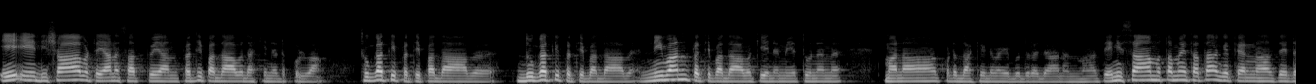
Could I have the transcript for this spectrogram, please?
ඒ ඒ දිශාවට යන සත්වයන් ප්‍රතිපදාව දකින්නට පුළුවන්. සුගති ප්‍රතිපදාව, දුගති ප්‍රතිපදාව, නිවන් ප්‍රතිපදාව කියන මේ තුනම මනාකොට දකිනවයි බුදුරජාණන් වහන්සේ. ඒ නිසාම තමයි තථාගතයන් වහන්සේට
